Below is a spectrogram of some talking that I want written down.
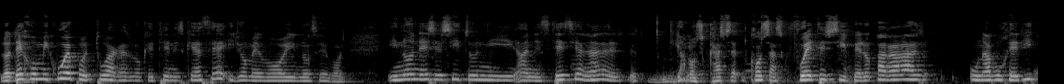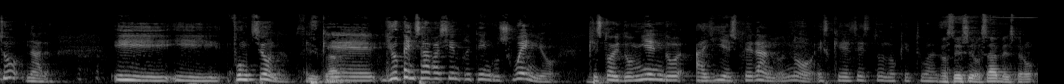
Lo dejo en mi cuerpo, tú hagas lo que tienes que hacer y yo me voy, no sé, voy. Y no necesito ni anestesia, nada, digamos, cosas fuertes sí, pero para un agujerito, nada. Y, y funciona. es que yo pensaba siempre tengo sueño, que estoy durmiendo allí esperando. No, es que es esto lo que tú haces. No sé si lo sabes, pero,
